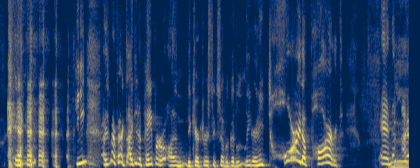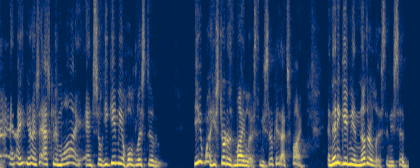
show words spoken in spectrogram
he, as a matter of fact, I did a paper on the characteristics of a good leader, and he tore it apart and I, and I, you know, I was asking him why, and so he gave me a whole list of. He well, he started with my list, and he said, "Okay, that's fine." And then he gave me another list, and he said,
